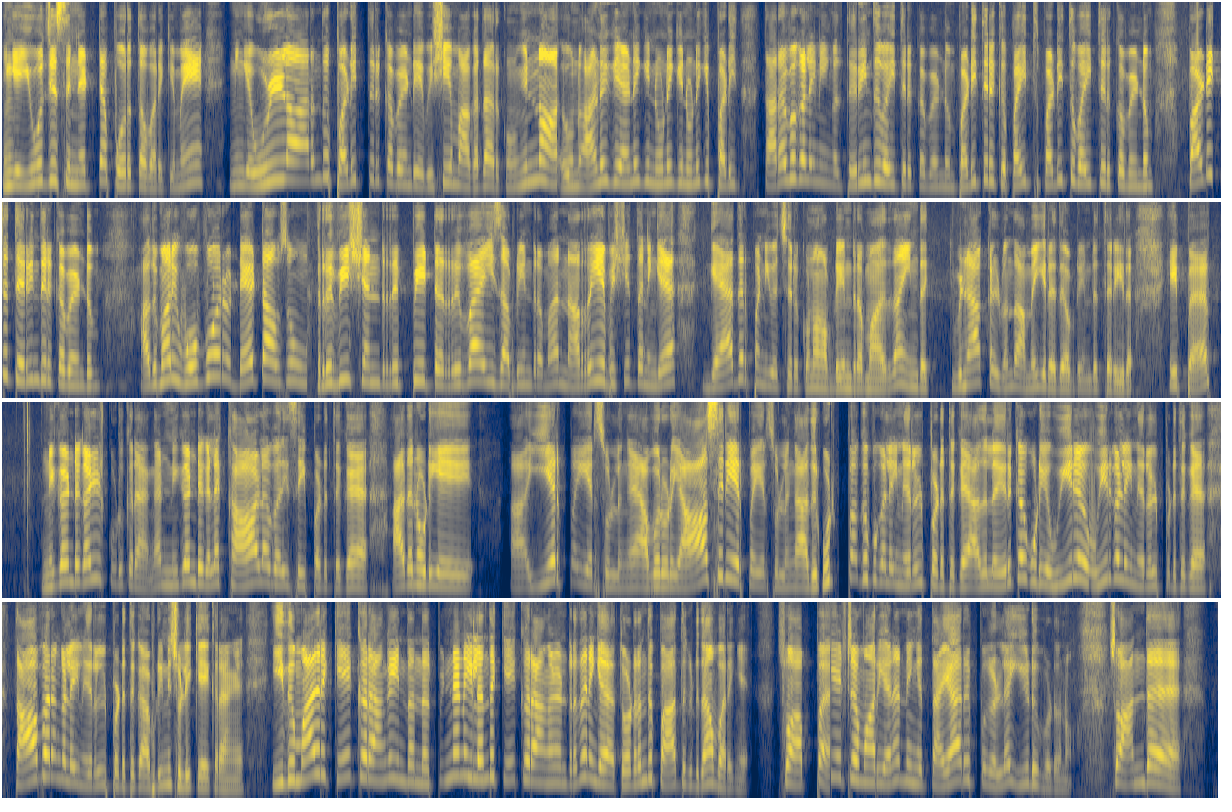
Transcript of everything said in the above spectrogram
நீங்கள் யூஜிசி நெட்டை பொறுத்த வரைக்குமே நீங்கள் உள்ளார்ந்து படித்திருக்க வேண்டிய விஷயமாக தான் இருக்கும். இன்னும் அணுகி அணுகி நுணுகி நுணுகி படி தரவுகளை நீங்கள் தெரிந்து வைத்திருக்க வேண்டும் படித்திருக்க பைத்து படித்து வைத்திருக்க வேண்டும் படித்து தெரிந்திருக்க வேண்டும். அது மாதிரி ஒவ்வொரு டேட்டாஸும் ரிவிஷன் ரிப்பீட் ரிவைஸ் அப்படின்ற மாதிரி நிறைய விஷயத்தை நீங்கள் கேதர் பண்ணி வச்சுருக்கணும் அப்படின்ற மாதிரி தான் இந்த வினாக்கள் வந்து அமைகிறது அப்படின்ட்டு தெரியுது. இப்போ நிகண்டுகள் கொடுக்குறாங்க. நிகண்டுகளை கால வரிசைப்படுத்துக அதனுடைய இயற்பெயர் சொல்லுங்கள் அவருடைய ஆசிரியர் பெயர் சொல்லுங்கள் அது உட்பகுப்புகளை நிரல்படுத்துக. அதில் இருக்கக்கூடிய உயிர உயிர்களை நிரல்படுத்துக. தாவரங்களை நிரல்படுத்துக அப்படின்னு சொல்லி கேட்குறாங்க இது மாதிரி கேட்குறாங்க இந்த அந்த பின்னணியிலேருந்து கேட்குறாங்கன்றதை நீங்கள் தொடர்ந்து பார்த்துக்கிட்டு தான் வரீங்க. ஸோ அப்போ ஏற்ற மாதிரியான நீங்கள் தயாரிப்புகளில் ஈடுபடணும். ஸோ அந்த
